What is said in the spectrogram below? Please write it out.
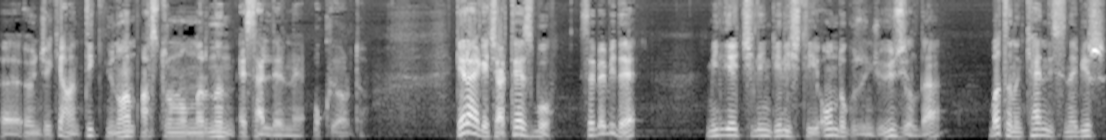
e, önceki antik Yunan astronomlarının eserlerini okuyordu. Genel geçer tez bu. Sebebi de milliyetçiliğin geliştiği 19. yüzyılda Batı'nın kendisine bir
